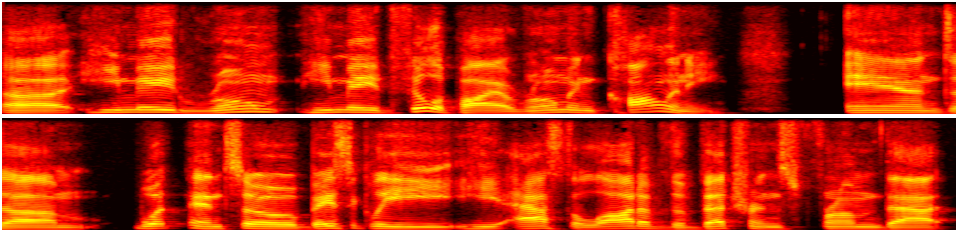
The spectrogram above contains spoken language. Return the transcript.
uh, he made Rome, he made Philippi a Roman colony and um, what and so basically he asked a lot of the veterans from that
